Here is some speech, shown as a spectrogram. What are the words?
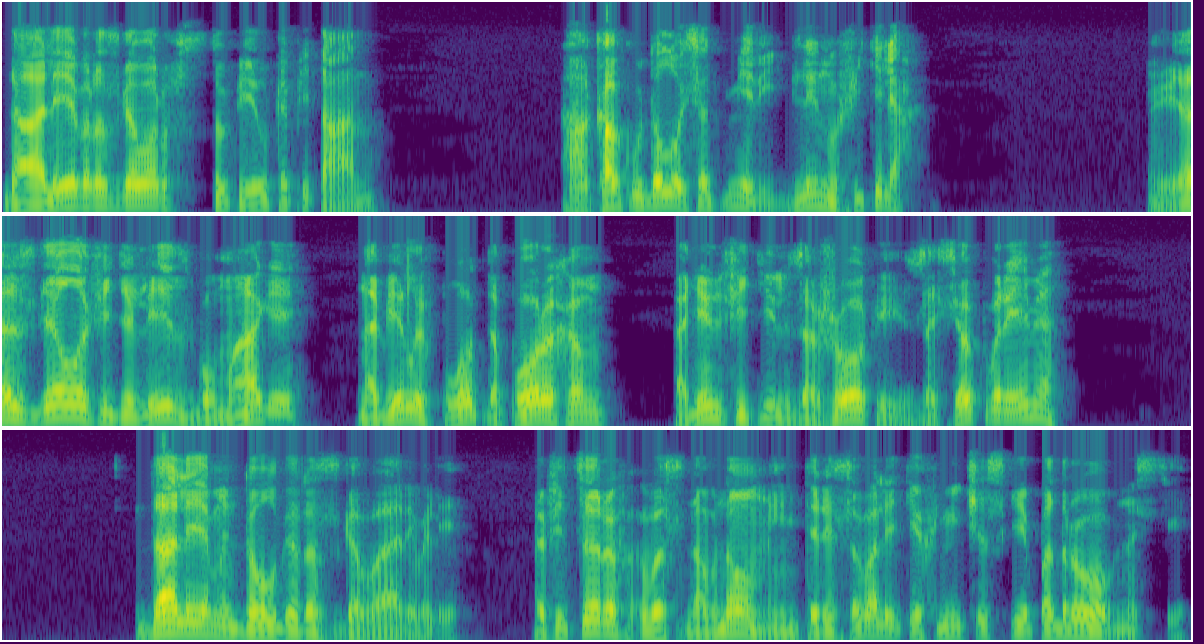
Далее в разговор вступил капитан. — А как удалось отмерить длину фитиля? — Я сделал фитили из бумаги, набил их плотно порохом, один фитиль зажег и засек время. Далее мы долго разговаривали. Офицеров в основном интересовали технические подробности.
